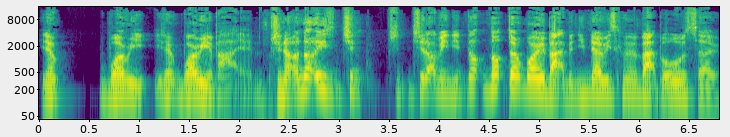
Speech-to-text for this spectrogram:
you don't worry. You don't worry about him. Do you know? Not do you, do you know what I mean? You not not don't worry about him, and you know he's coming back, but also.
